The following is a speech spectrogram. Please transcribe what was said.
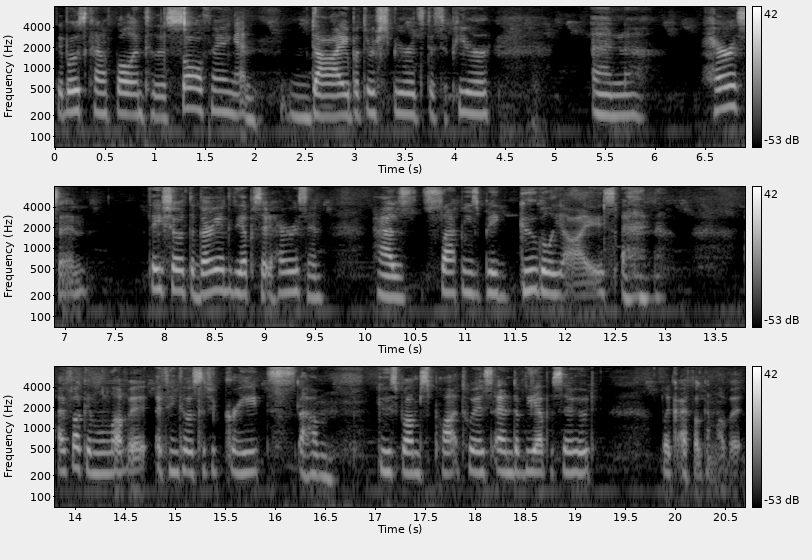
They both kind of fall into this saw thing and die, but their spirits disappear and Harrison, they show at the very end of the episode, Harrison has Slappy's big googly eyes, and I fucking love it. I think that was such a great um, Goosebumps plot twist end of the episode. Like, I fucking love it.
